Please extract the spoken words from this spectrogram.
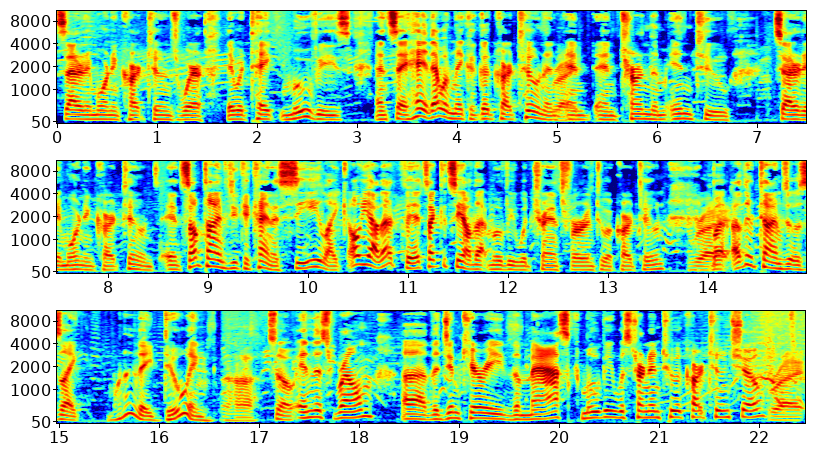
Saturday morning cartoons where they would take movies and say, "Hey, that would make a good cartoon," and Right. and, and turn them into Saturday morning cartoons. And sometimes you could kind of see, like, "Oh yeah, that fits. I could see how that movie would transfer into a cartoon." Right. But other times it was like. What are they doing? Uh-huh. So in this realm, uh, the Jim Carrey The Mask movie was turned into a cartoon show. Right.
